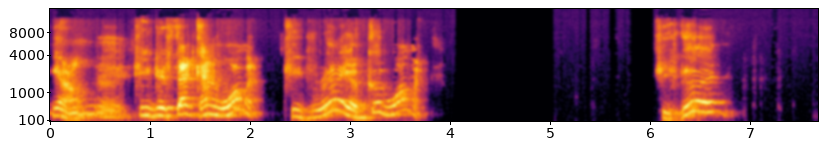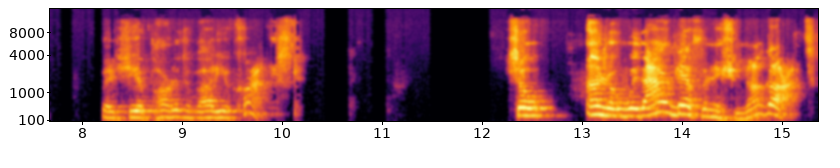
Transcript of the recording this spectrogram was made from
You know, she's just that kind of woman. She's really a good woman. She's good, but is she a part of the body of Christ? So, under with our definition, not God's,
